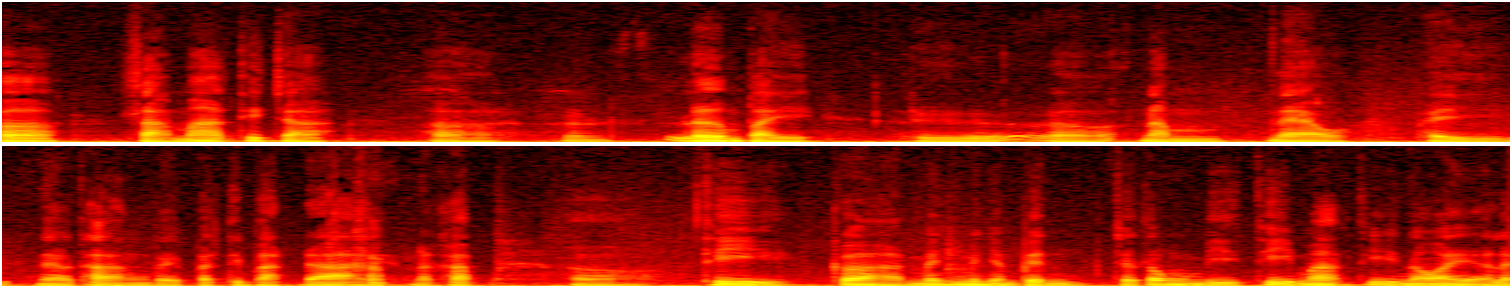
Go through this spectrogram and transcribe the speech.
ก็สามารถที่จะเอ่อเริ่มไป หรือเออนำแนวไปแนวทางไปปฏิบัติได้ครับนะครับเอ่อที่ก็อาจไม่ไม่จำเป็นจะต้องมีที่มากที่น้อยอะไร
